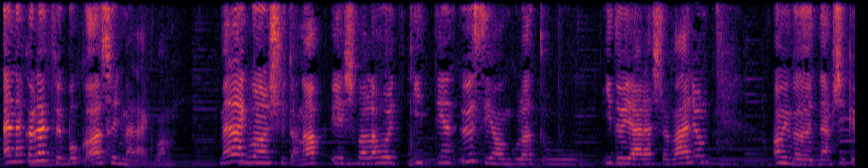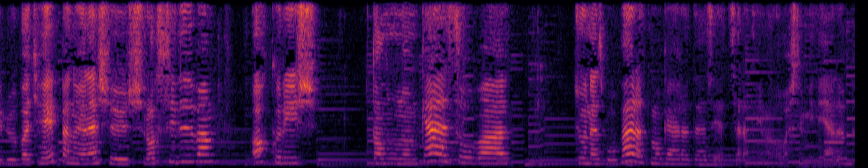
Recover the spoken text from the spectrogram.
Ennek a legfőbb oka az, hogy meleg van. Meleg van, süt a nap, és valahogy itt ilyen őszi hangulatú időjárásra vágyom, amivel hogy nem sikerül. Vagy ha éppen olyan esős, rossz idő van, akkor is tanulnom kell, szóval John Esbo várat magára, de ezért szeretném elolvasni minél előbb.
